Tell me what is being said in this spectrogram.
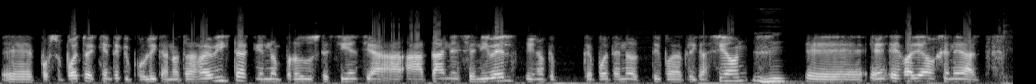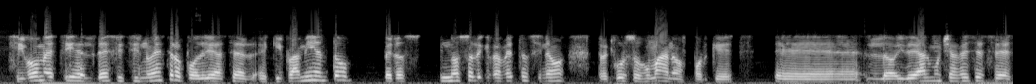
Eh, por supuesto, hay gente que publica en otras revistas que no produce ciencia a, tan ese nivel, sino que que puede tener otro tipo de aplicación, eh, es, variado en general. Si vos me decís el déficit nuestro, podría ser equipamiento, pero no solo equipamiento, sino recursos humanos, porque eh, lo ideal muchas veces es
